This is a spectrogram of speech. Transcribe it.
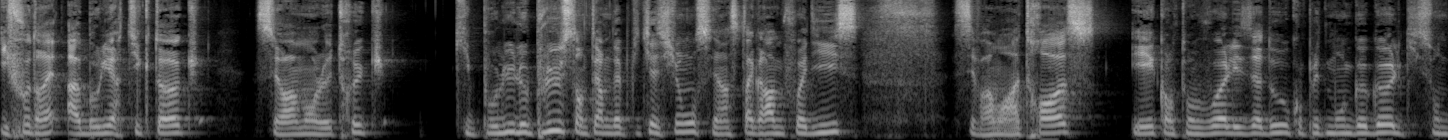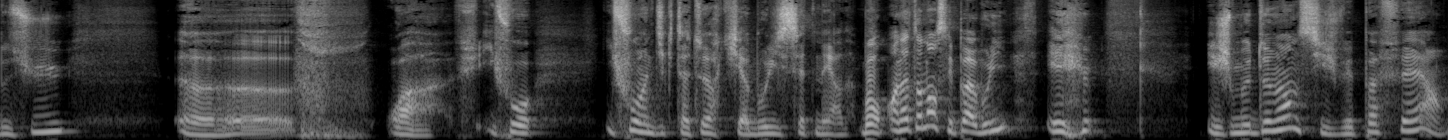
il faudrait abolir TikTok. C'est vraiment le truc qui pollue le plus en termes d'application. C'est Instagram x10. C'est vraiment atroce. Et quand on voit les ados complètement gogol qui sont dessus, euh, il faut, il faut un dictateur qui abolisse cette merde. Bon, en attendant, c'est pas aboli. Et, et je me demande si je vais pas faire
